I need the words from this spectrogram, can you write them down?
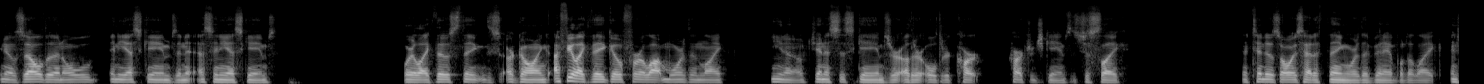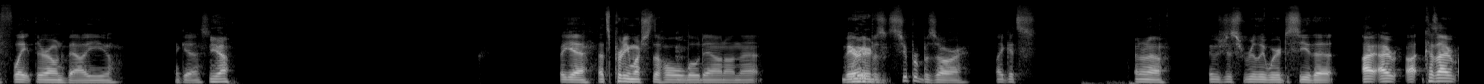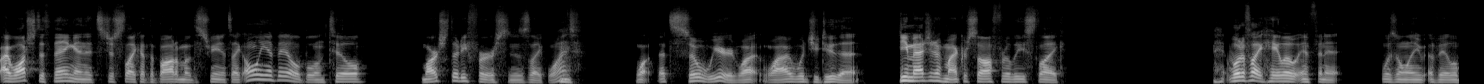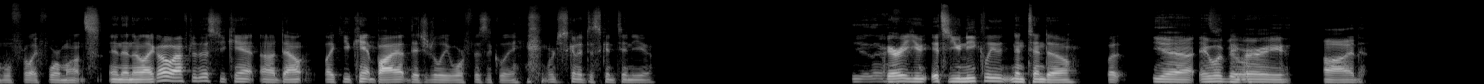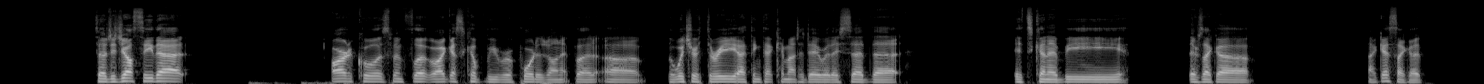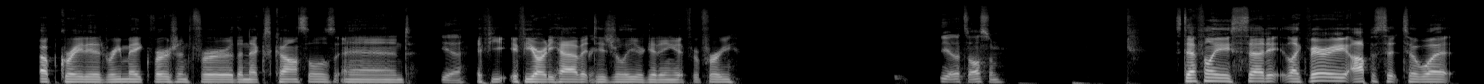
you know, Zelda and old NES games and SNES games, where like those things are going. I feel like they go for a lot more than like you know Genesis games or other older cart cartridge games. It's just like Nintendo's always had a thing where they've been able to like inflate their own value, I guess. Yeah. but yeah, that's pretty much the whole lowdown on that. Very biz- super bizarre. Like it's, I don't know. It was just really weird to see that. I I uh, because I I watched the thing and it's just like at the bottom of the screen. It's like only available until March 31st, and it's like hmm. what? What? That's so weird. Why why would you do that? Can you imagine if Microsoft released like, what if like Halo Infinite was only available for like four months, and then they're like, oh, after this you can't uh down like you can't buy it digitally or physically. We're just gonna discontinue. Yeah. Very, u- it's uniquely Nintendo, but Yeah, it would be very odd. So did y'all see that article that's been floated? Well, I guess a couple people reported on it, but uh, The Witcher Three, I think that came out today, where they said that it's gonna be there's like a, I guess like a upgraded remake version for the next consoles, and yeah, if you if you already have it digitally, you're getting it for free. yeah, that's awesome. It's definitely set it like very opposite to what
